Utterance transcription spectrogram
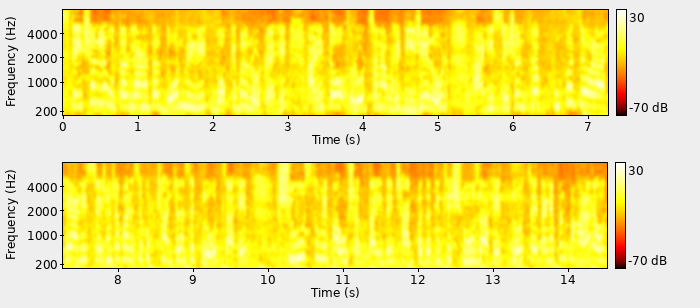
स्टेशनला उतरल्यानंतर दोन मिनिट वॉकेबल रोड आहे आणि तो रोडचं नाव आहे डी जे रोड आणि स्टेशनचा खूपच जवळ आहे आणि स्टेशनच्या बाहेर असे खूप छान छान असे क्लोथ्स आहेत. शूज तुम्ही पाहू शकता. इथे छान पद्धतीचे शूज आहेत क्लोथ्स आहेत आणि आपण पाहणार आहोत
